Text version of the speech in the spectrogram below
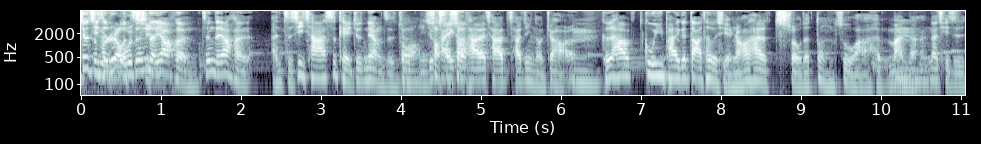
就其实如果真的要很真的要很。很仔细插是可以就那样子，就你就拍一个他在插插镜头就好了。可是他故意拍一个大特写，然后他的手的动作啊很慢啊，那其实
